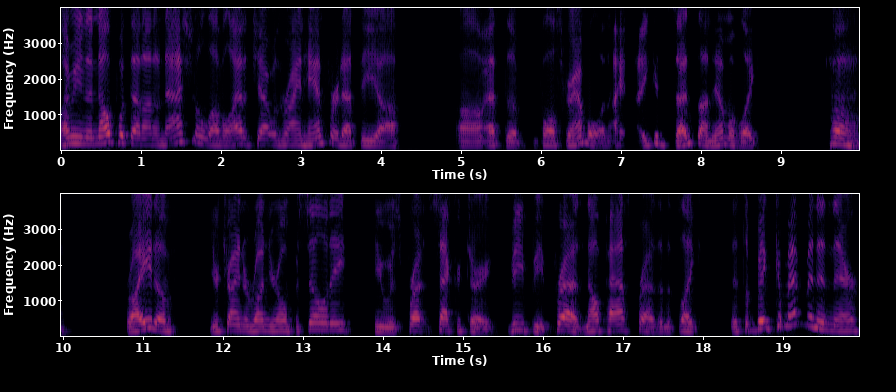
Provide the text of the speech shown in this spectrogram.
I mean, and now put that on a national level. I had a chat with Ryan Hanford at the uh uh at the fall scramble, and I I could sense on him of like, huh, right? Of you're trying to run your own facility. He was pre- secretary, VP, pres, now past pres, and it's like it's a big commitment in there,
